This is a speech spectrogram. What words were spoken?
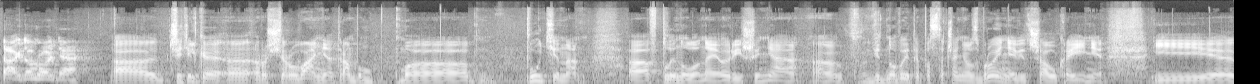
Так, доброго дня. Чи тільки е, розчарування Трампом е, Путіна е, вплинуло на його рішення відновити постачання озброєння від США Україні? І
